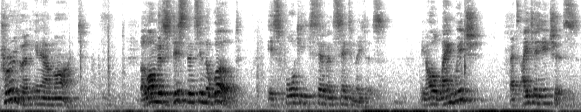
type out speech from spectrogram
proven in our mind. The longest distance in the world is 47 centimetres. In old language, that's 18 inches.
